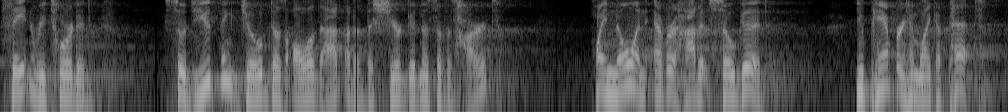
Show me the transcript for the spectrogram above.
Satan retorted, So do you think Job does all of that out of the sheer goodness of his heart? Why, no one ever had it so good. You pamper him like a pet,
